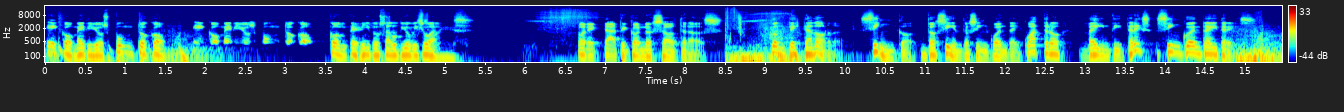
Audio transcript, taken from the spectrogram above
ecomedios.com. Ecomedios.com. Contenidos audiovisuales. Conectate con nosotros. Contestador 5 254 2353.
